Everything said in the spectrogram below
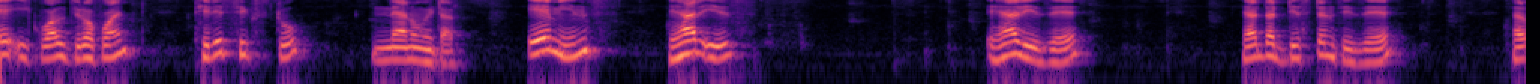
a equal 0.362 nanometer a means here is here is a here the distance is a here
